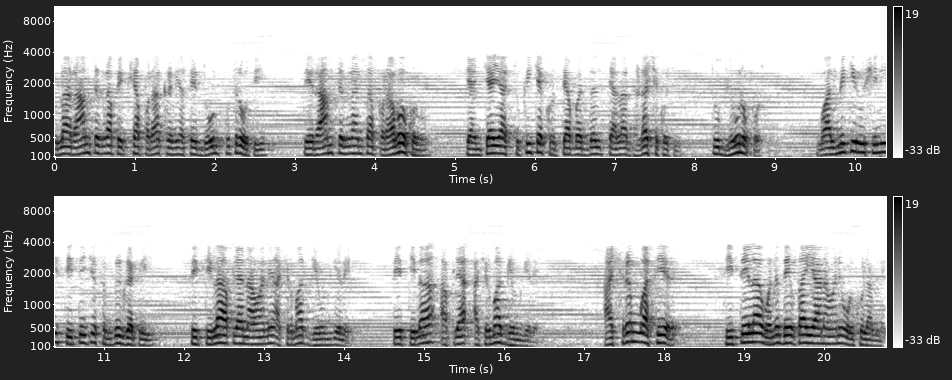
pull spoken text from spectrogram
तुला रामचंद्रापेक्षा पराक्रमी असे दोन पुत्र होती. ते रामचंद्रांचा पराभव करून त्यांच्या या चुकीच्या कृत्याबद्दल त्याला धडा शिकवतील तू भिवू नकोस. वाल्मिकी ऋषींनी सीतेची समजूत घातली ते तिला आपल्या नावाने आश्रमात घेऊन गेले. ते तिला आपल्या आश्रमात घेऊन गेले. आश्रमवासीय सीतेला वनदेवता या नावाने ओळखू लागले.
